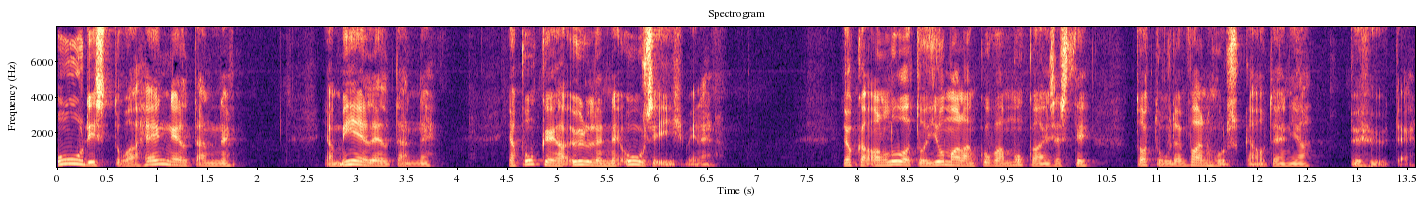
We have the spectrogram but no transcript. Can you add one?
Uudistua hengeltänne ja mieleltänne ja pukea yllenne uusi ihminen, joka on luotu Jumalan kuvan mukaisesti totuuden vanhurskauteen ja pyhyyteen.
